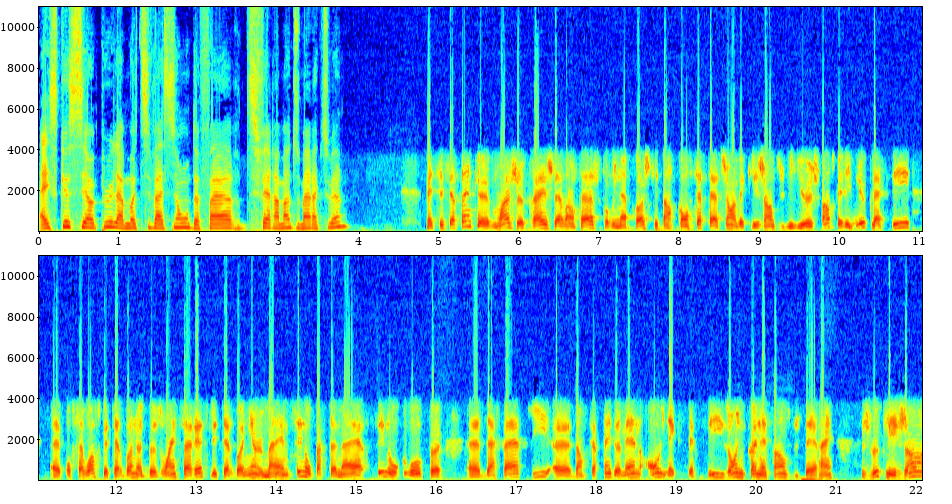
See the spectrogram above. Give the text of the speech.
Est-ce que c'est un peu la motivation de faire différemment du maire actuel? Mais c'est certain que moi, je prêche davantage pour une approche qui est en concertation avec les gens du milieu. Je pense que les mieux placés euh, pour savoir ce que Terrebonne a besoin, ça reste les Terrebonniens eux-mêmes, c'est nos partenaires, c'est nos groupes euh, d'affaires qui, euh, dans certains domaines, ont une expertise, ont une connaissance du terrain. Je veux que les gens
